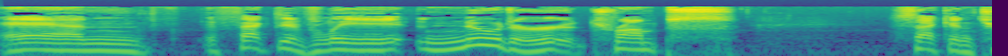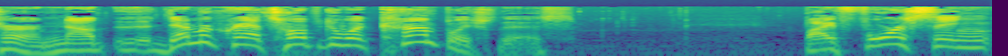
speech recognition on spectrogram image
and effectively neuter Trump's second term. Now, the Democrats hope to accomplish this by forcing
